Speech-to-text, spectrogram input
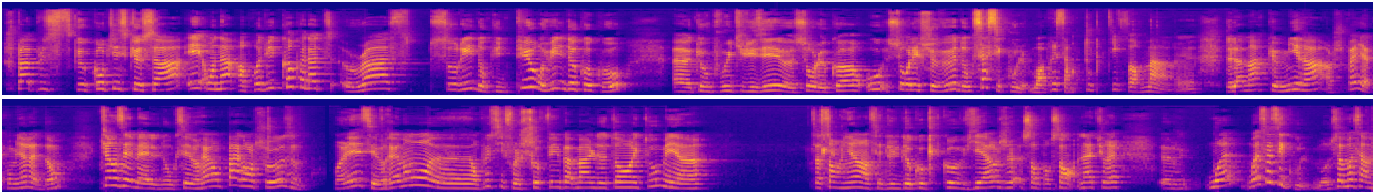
je suis pas plus que conquise que ça. Et on a un produit Coconut Raspberry, donc une pure huile de coco. Euh, que vous pouvez utiliser euh, sur le corps ou sur les cheveux donc ça c'est cool bon après c'est un tout petit format de la marque Mira je sais pas il y a combien là dedans 15 ml donc c'est vraiment pas grand chose voilà c'est vraiment en plus il faut le chauffer pas mal de temps et tout mais ça sent rien, hein, c'est de l'huile de coco vierge, 100% naturel. Euh, ouais, ouais, ça c'est cool. Bon, ça, moi, ça me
